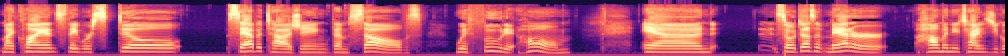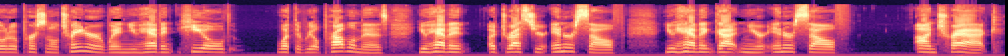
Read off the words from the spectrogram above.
my clients they were still sabotaging themselves with food at home. And so it doesn't matter how many times you go to a personal trainer when you haven't healed what the real problem is. You haven't addressed your inner self. You haven't gotten your inner self on track.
